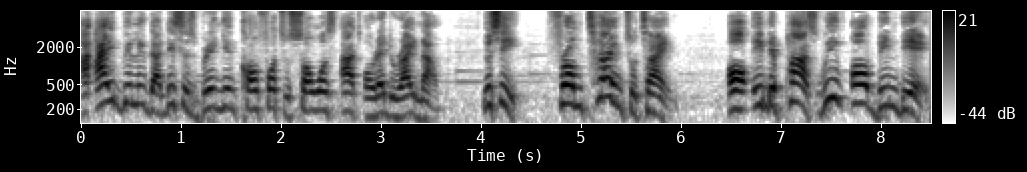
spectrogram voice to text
I believe that this is bringing comfort to someone's heart already right now. You see, from time to time, or in the past, we've all been there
